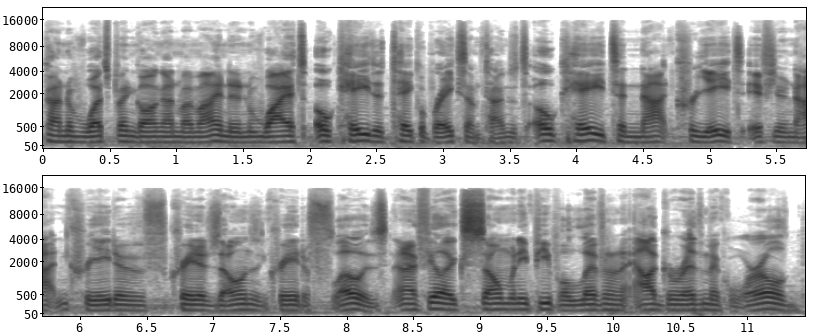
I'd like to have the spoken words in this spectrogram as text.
kind of what's been going on in my mind and why it's okay to take a break sometimes. It's okay to not create if you're not in creative creative zones and creative flows. And I feel like so many people live in an algorithmic world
